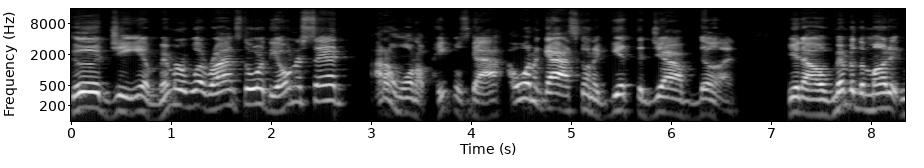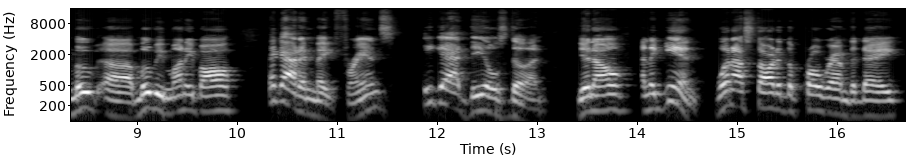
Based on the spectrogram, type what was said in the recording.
good GM. Remember what Ryan Reinsdorf, the owner, said? I don't want a people's guy. I want a guy that's going to get the job done. You know, remember the money movie, uh, movie Moneyball? That guy didn't make friends. He got deals done. You know, and again, when I started the program today,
